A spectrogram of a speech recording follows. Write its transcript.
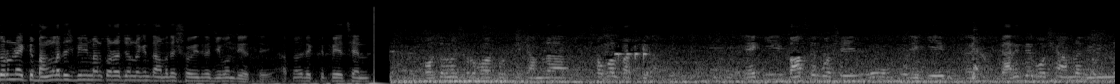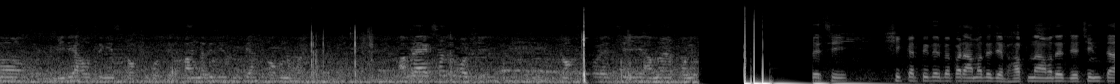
ধরনের একটি বাংলাদেশ বিনির্মাণ করার জন্য কিন্তু আমাদের শহীদরা জীবন দিয়েছে। আপনারা দেখতে পেয়েছেন প্রচলন শুরু হওয়ার পর থেকে আমরা সকল প্রার্থীরা একই বাসে বসে, একই গাড়িতে বসে আমরা বিভিন্ন মিডিয়া হাউসে গিয়ে টকশো করছি। বাংলাদেশের ইতিহাসে কখনো হয়। শিক্ষার্থীদের ব্যাপারে আমাদের যে ভাবনা, আমাদের যে চিন্তা,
